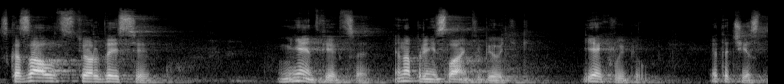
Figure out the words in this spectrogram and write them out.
сказал стюардессе, у меня инфекция. И она принесла антибиотики. Я их выпил. Это честно.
